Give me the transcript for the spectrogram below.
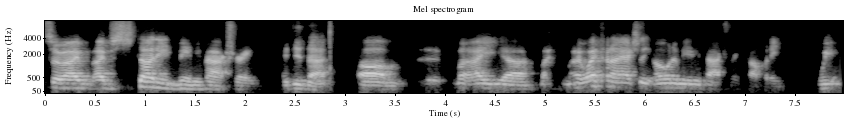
so I've I've studied manufacturing. I did that. Um, my, uh, my my wife and I actually own a manufacturing company. We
